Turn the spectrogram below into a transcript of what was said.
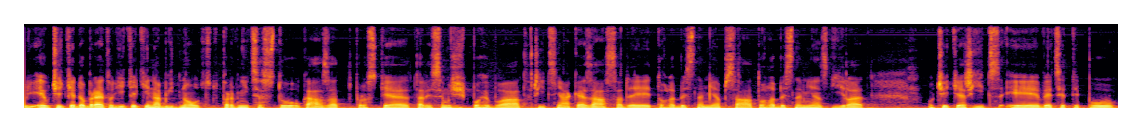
je určitě dobré to dítěti nabídnout první cestu, ukázat prostě, tady se můžeš pohybovat, říct nějaké zásady, tohle bys neměl psát, tohle bys neměl sdílet určitě říct i věci typu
